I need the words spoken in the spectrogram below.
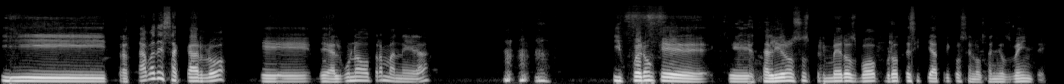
Y trataba de sacarlo eh, de alguna otra manera y fueron que, salieron sus primeros brotes psiquiátricos en los años 20.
